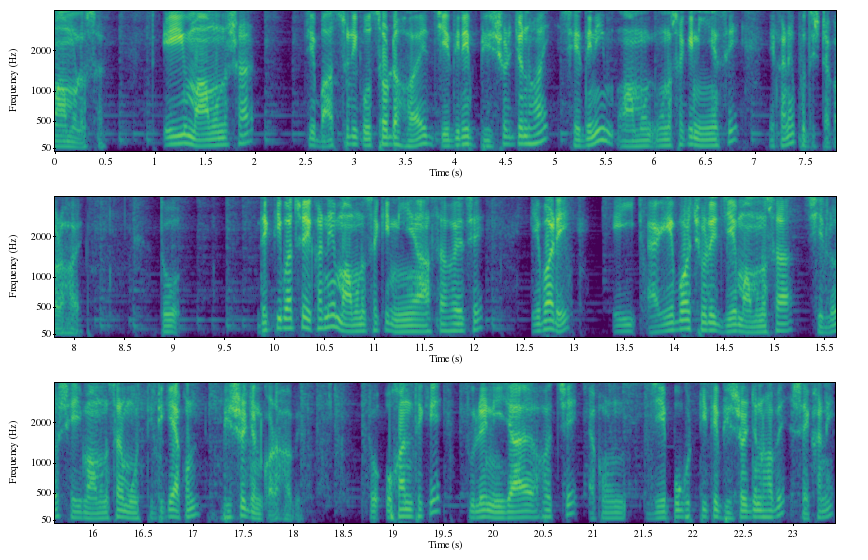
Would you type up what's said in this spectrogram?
মা মনসার এই মা মনসার যে বাৎসরিক উৎসবটা হয়, যেদিনে বিসর্জন হয়, সেদিনই মা মনসাকে নিয়ে এসে এখানে প্রতিষ্ঠা করা হয়। তো দেখতেই পাচ্ছ, এখানে মা মনসাকে নিয়ে আসা হয়েছে। এবারে এই আগে বছরে যে মামনসা ছিল, সেই মামনসার মূর্তিটিকে এখন বিসর্জন করা হবে। তো ওখান থেকে তুলে নিয়ে যাওয়া হচ্ছে। এখন যে পুকুরটিতে বিসর্জন হবে সেখানে।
